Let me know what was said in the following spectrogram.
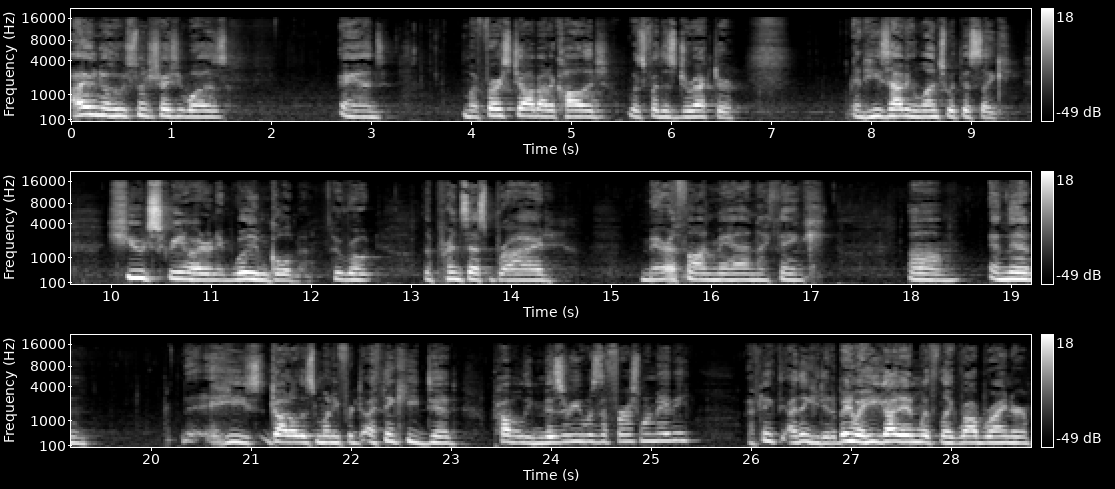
I didn't know who Spencer Tracy was, and my first job out of college was for this director, and he's having lunch with this like huge screenwriter named William Goldman, who wrote The Princess Bride, Marathon Man, I think, um, and then he's got all this money for. I think he did probably Misery was the first one, maybe. I think I think he did it. But anyway, he got in with like Rob Reiner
